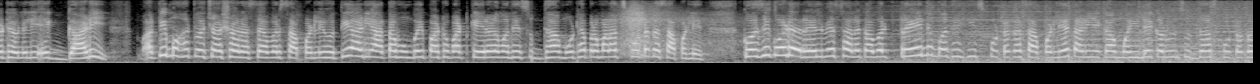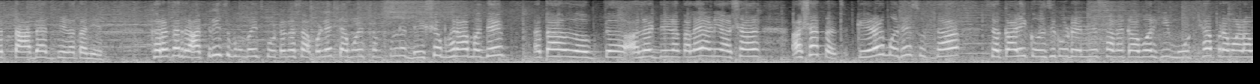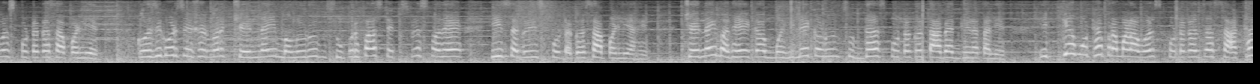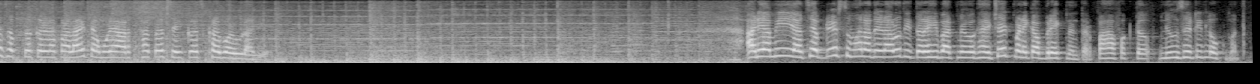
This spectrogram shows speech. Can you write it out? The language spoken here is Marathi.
ठेवलेली एक गाडी अतिमहत्वाच्या अशा रस्त्यावर सापडली होती आणि आता मुंबई पाठोपाठ केरळमध्ये सुद्धा मोठ्या प्रमाणात स्फोटकं सापडली आहेत. कोझिकोड रेल्वे स्थानकावर ट्रेनमध्ये ही स्फोटकं सापडली आहेत आणि एका महिलेकडून सुद्धा स्फोटकं ताब्यात घेण्यात आली आहेत. खरं तर रात्रीच मुंबईत स्फोटकं सापडले आहेत, त्यामुळे संपूर्ण देशभरामध्ये आता अलर्ट देण्यात आलाय. आणि अशा अशातच केरळमध्ये सुद्धा सकाळी कोझिकोड रेल्वे स्थानकावर ही मोठ्या प्रमाणावर स्फोटकं सापडली आहेत. कोझिकोड स्टेशनवर चेन्नई मंगळुरू सुपरफास्ट एक्सप्रेसमध्ये ही सगळी स्फोटकं सापडली आहेत. चेन्नईमध्ये एका महिलेकडून सुद्धा स्फोटकं ताब्यात घेण्यात आली आहेत. इतक्या मोठ्या प्रमाणावर स्फोटकांचा साठा जप्त करण्यात आला आहे त्यामुळे अर्थातच एकच खळबळ उडाली आहे. आणि आम्ही याचे अपडेट्स तुम्हाला देणार आहोत इतरही बातम्या बघायच्या आहेत पण एका ब्रेक नंतर. पहा फक्त न्यूज एटीन लोकमत.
